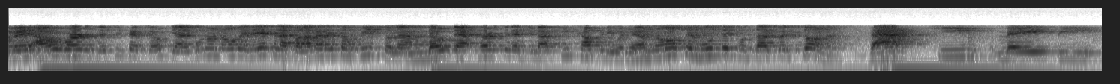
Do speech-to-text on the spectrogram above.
obey our word in this epistle, si alguno no obedece la palabra de esta epístola, note that person and do not keep company with him, no se junten con tal persona that he may be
